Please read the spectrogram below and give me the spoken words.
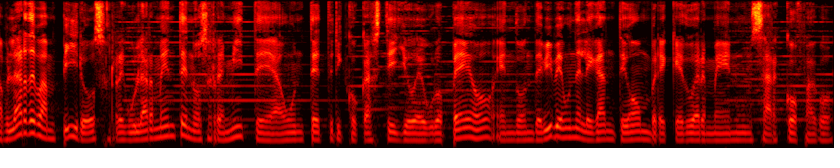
Hablar de vampiros regularmente nos remite a un tétrico castillo europeo en donde vive un elegante hombre que duerme en un sarcófago,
